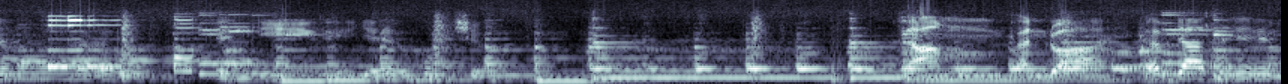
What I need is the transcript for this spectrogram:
ነው እንዲህ የሆንሽው ላም ቀንዷ ከብዳትም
